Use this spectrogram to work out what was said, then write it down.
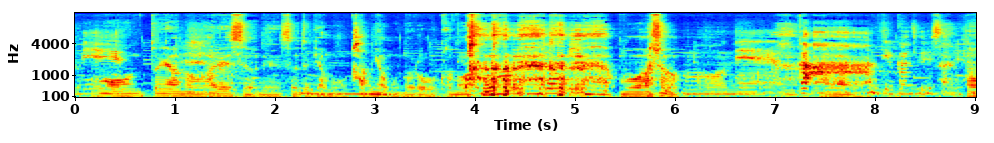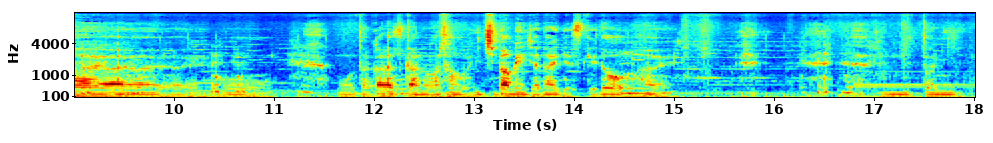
もうね。本当にあのあれですよね。そういう時はもう神をも呪うこの。もうあの。にもうね、ガーンっていう感じでしたね。はいはいはい。はいもうもう宝塚のあの一場面じゃないですけど、うん。はい。本当に。はい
